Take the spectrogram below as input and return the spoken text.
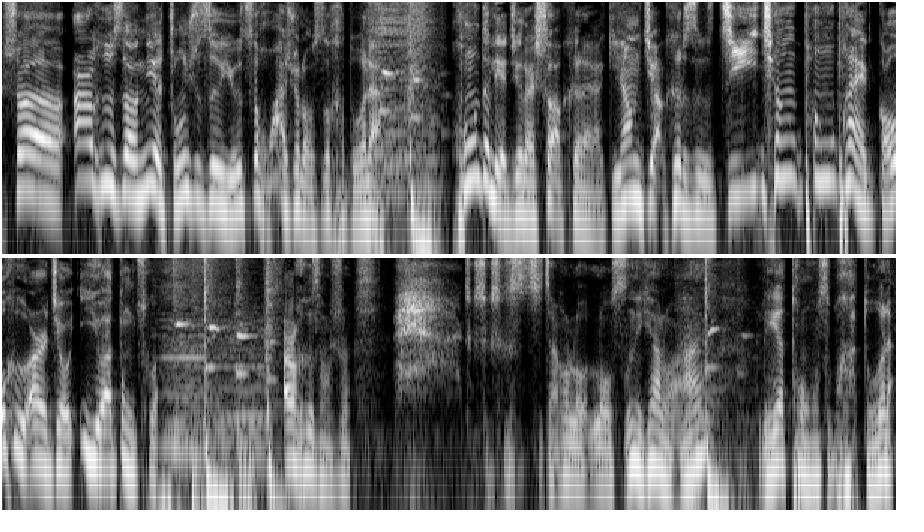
说二后生念中学时候有一次化学老师喝多了。红的脸就来上课来了，给人们讲课的时候激情澎湃，高吼二叫，抑扬顿挫。二后生说：“哎呀，这个这个这个这家伙老老师，你看了啊，脸通红是不是喝多了？”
